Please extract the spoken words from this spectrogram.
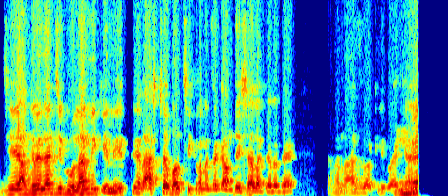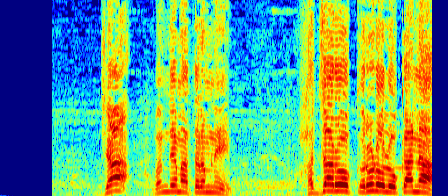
जे अंग्रेजांची गुलामी केली ते राष्ट्रभर शिकवण्याचं काम देशाला करत आहे. त्यांना लाज वाटली पाहिजे. ज्या वंदे मातरमने हजारो करोडो लोकांना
